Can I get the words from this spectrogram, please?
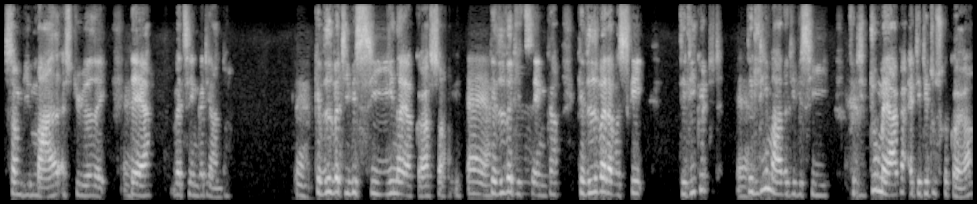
som vi meget er styret af. Ja. Det er, hvad tænker de andre? Ja. Kan vide, hvad de vil sige, når jeg gør sådan. Ja, ja. Kan vide, hvad de tænker. Kan vide, hvad der var ske. Det er ligegyldigt. Ja. Det er lige meget, hvad de vil sige. Fordi du mærker, at det er det, du skal gøre.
